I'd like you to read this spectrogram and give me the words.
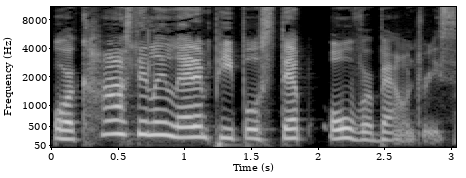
or constantly letting people step over boundaries.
